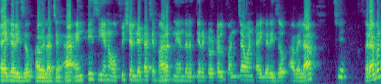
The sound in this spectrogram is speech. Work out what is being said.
ટાઈગર રિઝર્વ આવેલા છે. આ એનટીસીએ નો ઓફિશિયલ ડેટા છે, ભારતની અંદર અત્યારે ટોટલ પંચાવન ટાઈગર રિઝર્વ આવેલા છે. બરાબર?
